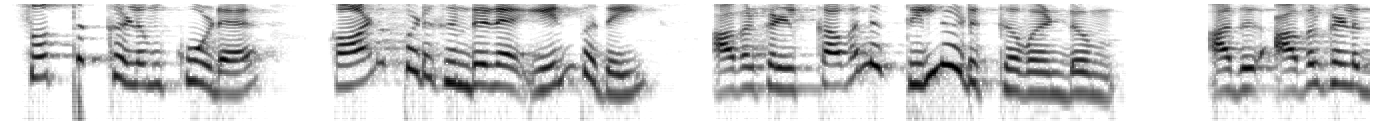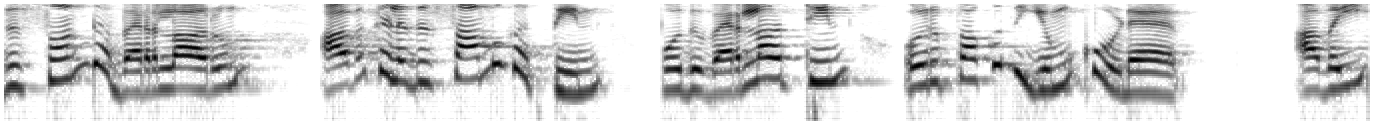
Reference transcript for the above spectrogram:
சொத்துக்களும் கூட காணப்படுகின்றன என்பதை அவர்கள் கவனத்தில் எடுக்க வேண்டும். அது அவர்களது சொந்த வரலாறும் அவர்களது சமூகத்தின் பொது வரலாற்றின் ஒரு பகுதியும் கூட. அவை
